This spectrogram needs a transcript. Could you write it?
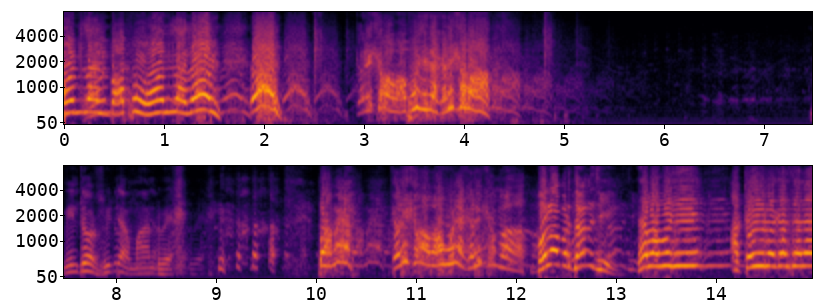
ઓનલાઈન બાપુ ઓનલાઈન. એ કરી કમા બાપુજી ના કરી ખવા. મિન્ટોર ફીટા માંડવે. તમે ઘડી કમા બાબુ ને ઘડી કમા બોલો પ્રધાનજી. હે બાબુજી આ કયું નગર છે ને?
